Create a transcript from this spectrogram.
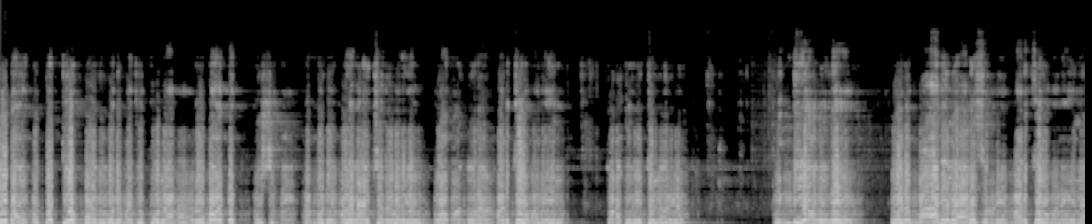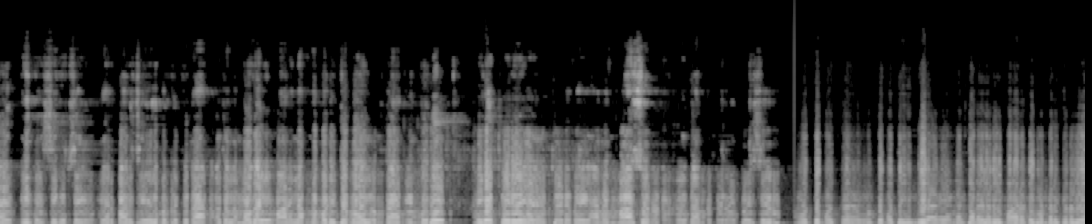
ரூபாய் முப்பத்தி ஒன்பது கோடி மதிப்பிலான ரோபோட்டிக் மிஷினை நம்முடைய முதலமைச்சர் அவர்கள் ஓமந்தூரார் மருத்துவமனையில் தொடங்கி வைத்துள்ளார்கள். இந்தியாவிலே ஒரு மாநில அரசினுடைய மருத்துவமனையில இந்த சிகிச்சை ஏற்பாடு செய்யப்பட்டிருக்கிறார் அதுல முதல் மாநிலம் நம்முடைய தமிழகம் தான் என்பது மிகப்பெரிய பெருமை. அந்த மாசு தான் அந்த பெருமை போய் சேரும். ஒட்டுமொத்த ஒட்டுமொத்த இந்தியாவே எங்கள் தலைவரை பாராட்டிக் கொண்டிருக்கிறது.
